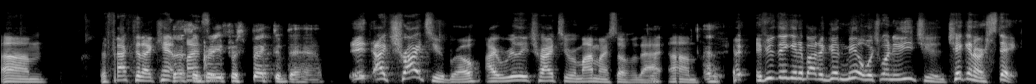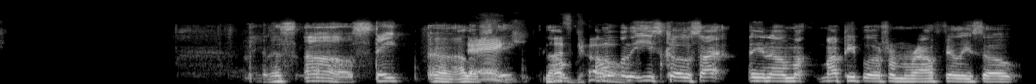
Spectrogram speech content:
um the fact that I can't That's a find some- great perspective to have. it, I try to, bro. I really try to remind myself of that. Um, if you're thinking about a good meal, which one do you choose, chicken or steak? That's oh steak. Uh, I love Steak. steak. No, Let's I'm, go. I'm on the East Coast. I you know my, my people are from around Philly, so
